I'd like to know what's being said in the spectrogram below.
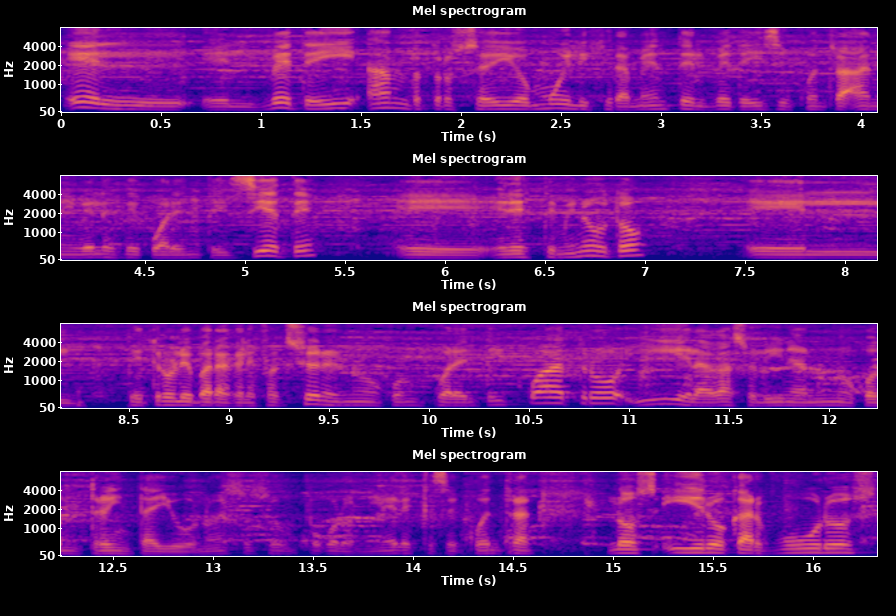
el, el BTI han retrocedido muy ligeramente. El BTI se encuentra a niveles de 47 eh, en este minuto. El petróleo para calefacción en 1,44 y la gasolina en 1,31. Esos son un poco los niveles que se encuentran los hidrocarburos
